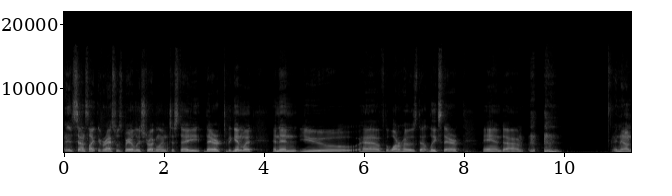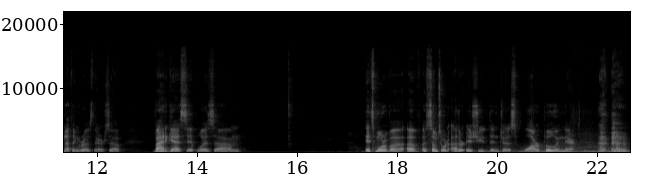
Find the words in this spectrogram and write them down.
it sounds like the grass was barely struggling to stay there to begin with, and then you have the water hose that leaks there, and um, and now nothing grows there. So, if I had to guess, it was um, it's more of a of a, some sort of other issue than just water pooling there.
